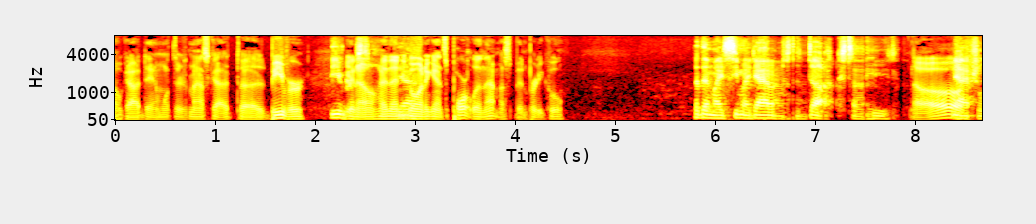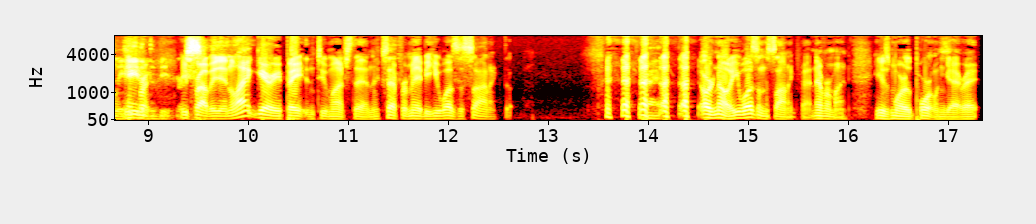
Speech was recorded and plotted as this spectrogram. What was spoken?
oh goddamn, what their mascot uh, Beaver, you know, and then yeah. going against Portland, that must have been pretty cool. But then my see my dad was a Duck, so he Oh, Naturally he hated pro- the Beavers. He probably didn't like Gary Payton too much then, except for maybe he was a Sonic though. right. or no, he wasn't a Sonic fan. Never mind. He was more of the Portland guy, right?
